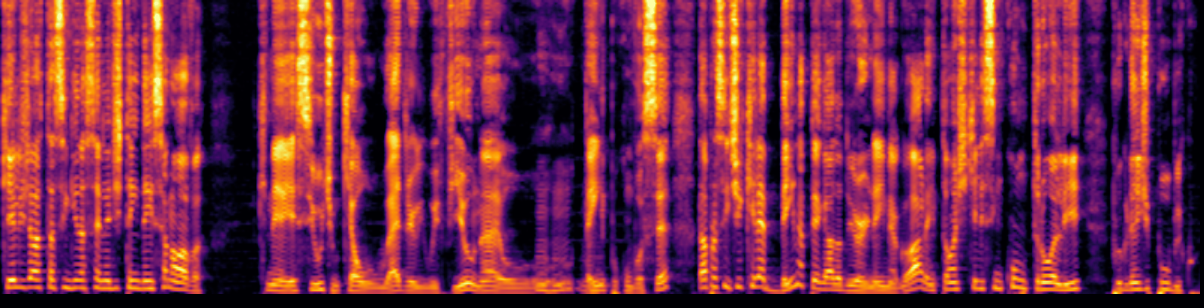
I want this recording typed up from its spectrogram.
que ele já tá seguindo essa linha de tendência nova que nem esse último, que é o Weather With You, né? O, uhum, o Tempo uhum. com você. Dá pra sentir que ele é bem na pegada do Your Name agora, então acho que ele se encontrou ali pro grande público.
